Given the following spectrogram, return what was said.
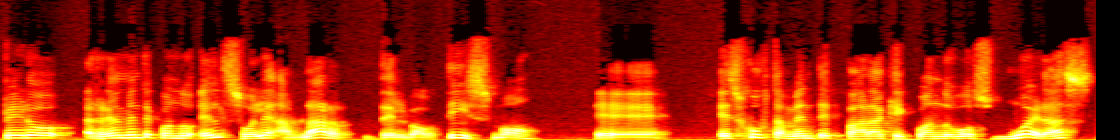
Pero realmente cuando él suele hablar del bautismo, eh, es justamente para que cuando vos mueras,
